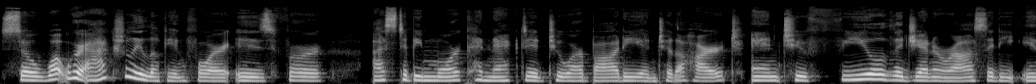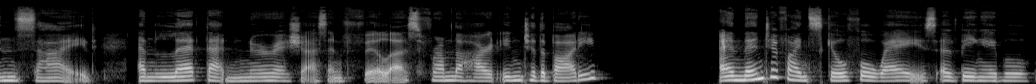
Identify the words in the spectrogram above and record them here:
So what we're actually looking for is for us to be more connected to our body and to the heart and to feel the generosity inside and let that nourish us and fill us from the heart into the body and then to find skillful ways of being able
